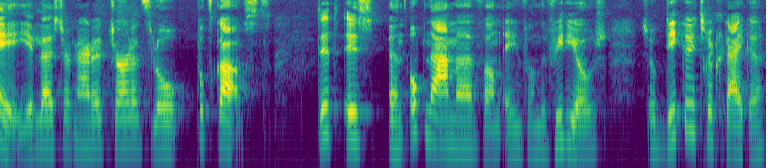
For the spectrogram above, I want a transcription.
Hey, je luistert naar de Charlotte's Law podcast. Dit is een opname van een van de video's, dus ook die kun je terugkijken.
